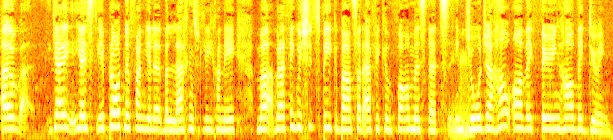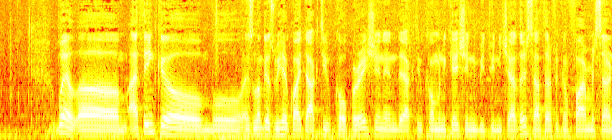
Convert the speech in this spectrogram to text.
Um jy jy jy praat nou van julle beleggings wat julle gaan hê, maar but I think we should speak about South African farmers that's in Georgia. How are they faring? How are they doing? Well, um, I think um, uh, as long as we have quite active cooperation and active communication between each other, South African farmers are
